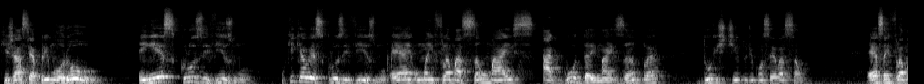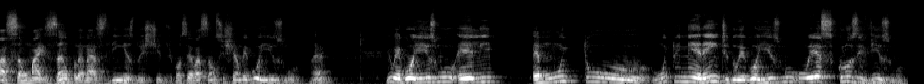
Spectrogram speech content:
que já se aprimorou em exclusivismo. O que é o exclusivismo? É uma inflamação mais aguda e mais ampla do instinto de conservação. Essa inflamação mais ampla nas linhas do instinto de conservação se chama egoísmo, né? E o egoísmo, ele é muito muito inerente do egoísmo o exclusivismo.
